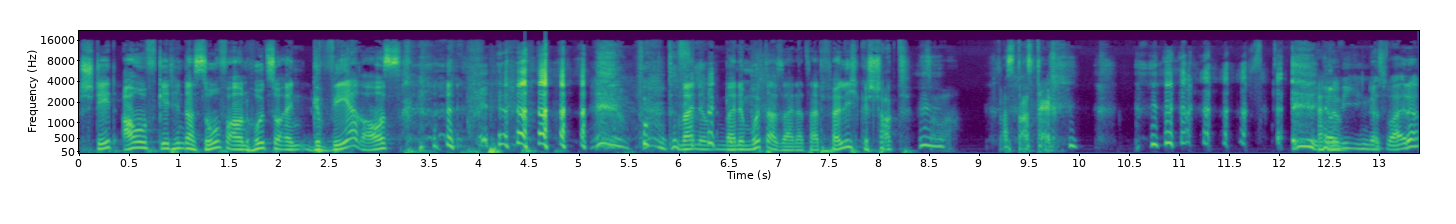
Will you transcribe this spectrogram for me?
steht auf, geht hinter das Sofa und holt so ein Gewehr raus. meine, meine Mutter seinerzeit völlig geschockt. So, was ist das denn? ja, Also, wie ging das weiter?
